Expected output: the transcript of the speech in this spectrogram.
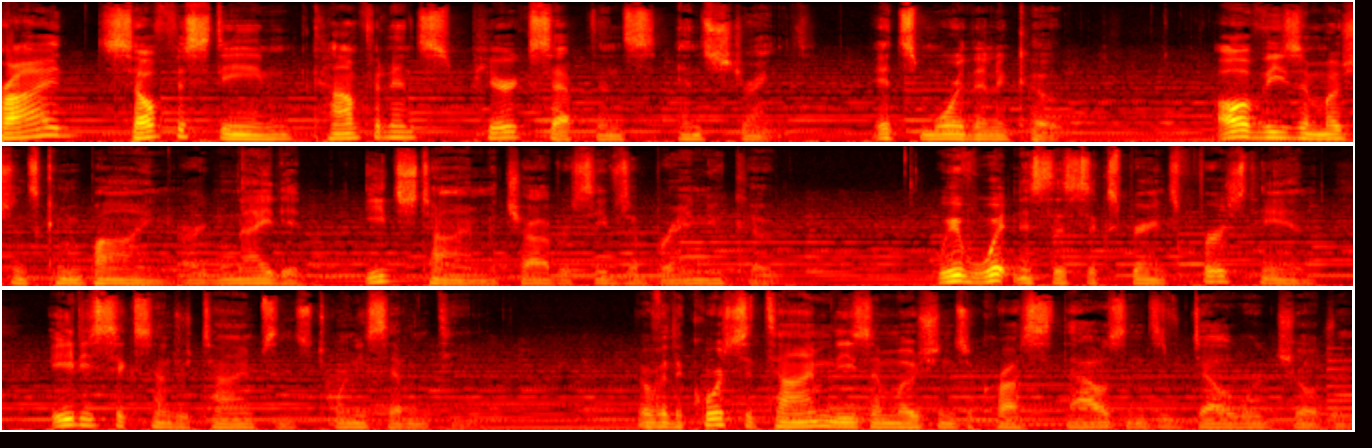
pride, self esteem, confidence, pure acceptance, and strength. It's more than a coat. All of these emotions combined are ignited each time a child receives a brand new coat. We have witnessed this experience firsthand 8,600 times since 2017. Over the course of time, these emotions across thousands of Delaware children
